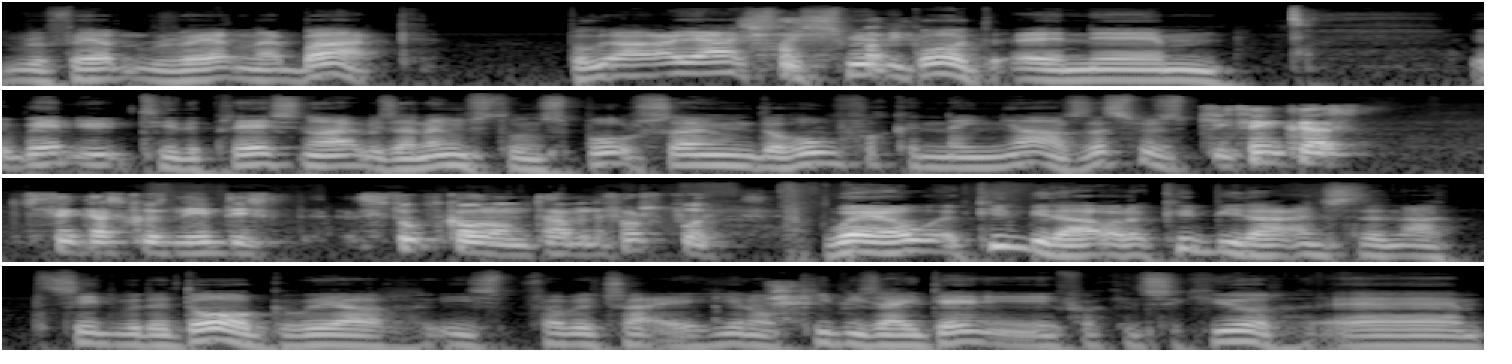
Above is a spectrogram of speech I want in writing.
referring, reverting it back. But I actually swear to God, and um, it went out to the press and that it was announced on Sportsound, the whole fucking nine yards. This was Do you think that's? Do you think that's because nobody stopped calling him Tam in the first place? well, it could be that, or it could be that incident I said with the dog, where he's probably trying to, you know, keep his identity fucking secure. Um,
